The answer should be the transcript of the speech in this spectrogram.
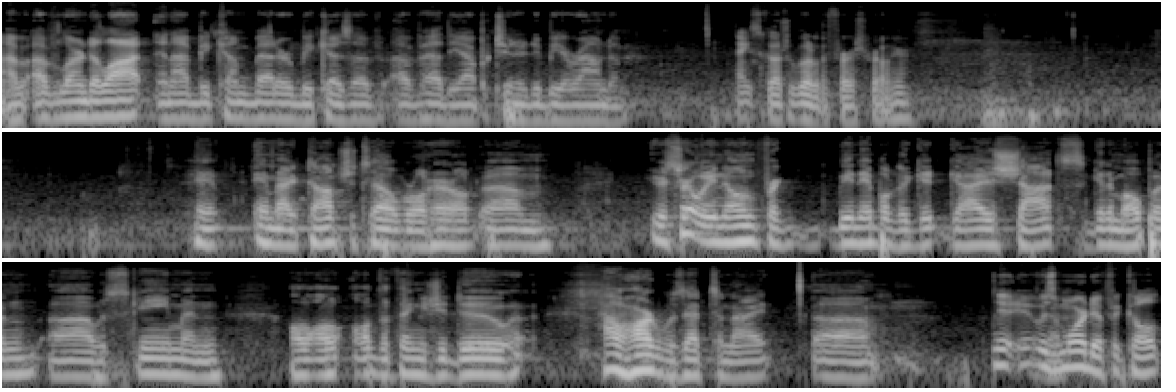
I've, I've learned a lot, and I've become better because I've, I've had the opportunity to be around them. Thanks, Coach. We'll go to the first row here. Hey, hey, Mike, Tom Shatel, World Herald. Um, you're certainly known for being able to get guys shots, get them open uh, with scheme and all, all, all the things you do. How hard was that tonight? Uh, It, it was more difficult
